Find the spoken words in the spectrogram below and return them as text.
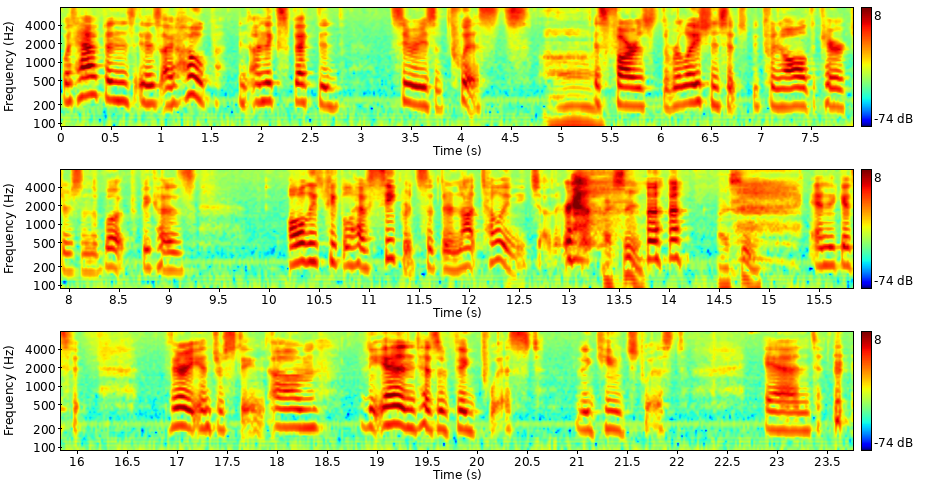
what happens is, I hope, an unexpected series of twists ah. as far as the relationships between all the characters in the book, because all these people have secrets that they're not telling each other. I see. I see. And it gets very interesting. Um, the end has a big twist, big, huge twist. And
